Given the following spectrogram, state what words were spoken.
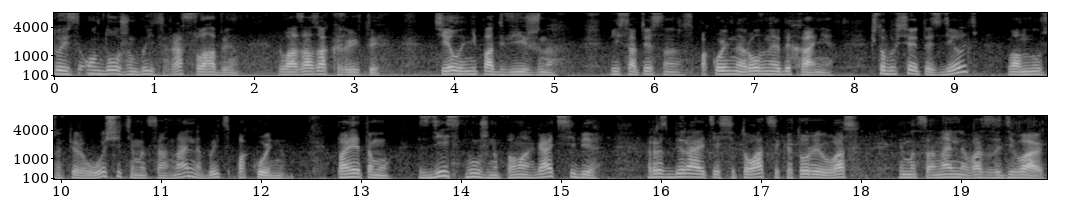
То есть он должен быть расслаблен, глаза закрыты, тело неподвижно и, соответственно, спокойное ровное дыхание. Чтобы все это сделать, вам нужно в первую очередь эмоционально быть спокойным. Поэтому здесь нужно помогать себе, разбирая те ситуации, которые у вас эмоционально вас задевают.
